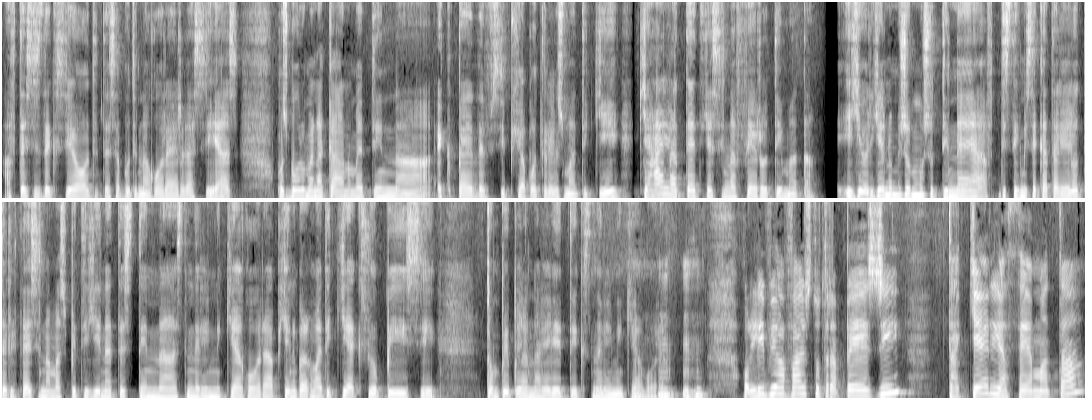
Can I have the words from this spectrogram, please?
αυτές τις δεξιότητες από την αγορά εργασίας, πώς μπορούμε να κάνουμε την εκπαίδευση πιο αποτελεσματική και άλλα τέτοια συναφή ερωτήματα. Η Γεωργία νομίζω όμως ότι είναι αυτή τη στιγμή σε καταλληλότερη θέση να μας πει τι γίνεται στην, στην ελληνική αγορά. Ποια είναι η πραγματική αξιοποίηση των People Analytics στην ελληνική Ολίβια βάζει στο τραπέζι τα κέρια θέματα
